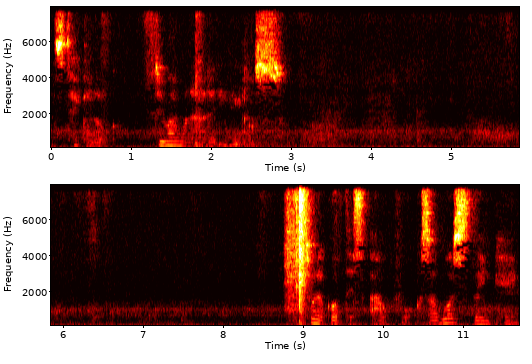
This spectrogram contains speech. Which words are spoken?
let's take a look. Do I want to add anything else? That's what I got this out for because I was thinking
